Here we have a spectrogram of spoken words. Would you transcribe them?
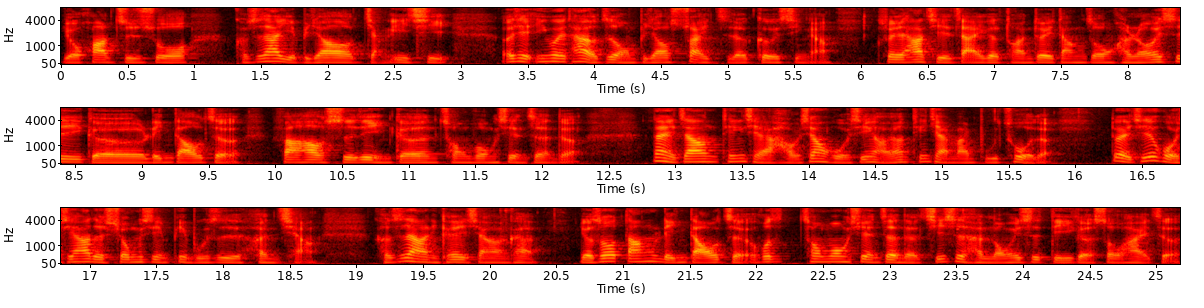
有话直说。可是他也比较讲义气，而且因为他有这种比较率直的个性啊，所以他其实在一个团队当中很容易是一个领导者，发号施令跟冲锋陷阵的。那你这样听起来好像火星，好像听起来蛮不错的。对，其实火星它的凶性并不是很强，可是啊，你可以想想看，有时候当领导者或是冲锋陷阵的，其实很容易是第一个受害者。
